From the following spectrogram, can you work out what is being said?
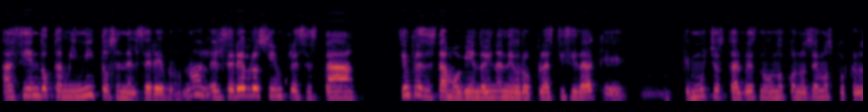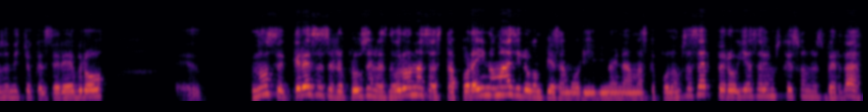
haciendo caminitos en el cerebro, ¿no? El cerebro siempre se está, siempre se está moviendo, hay una neuroplasticidad que que muchos tal vez no, no conocemos porque nos han dicho que el cerebro, eh, no se crece, se reproducen las neuronas hasta por ahí nomás y luego empieza a morir y no hay nada más que podamos hacer, pero ya sabemos que eso no es verdad.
